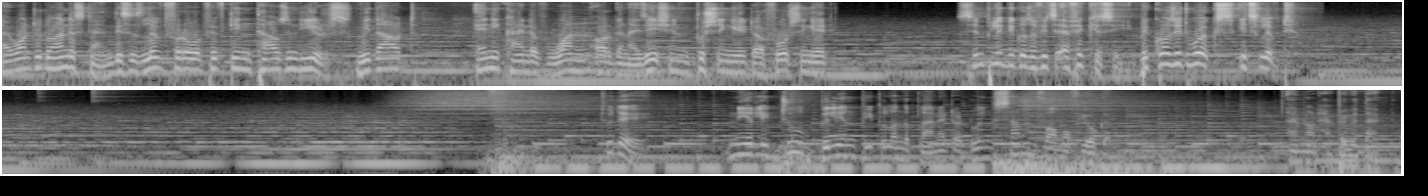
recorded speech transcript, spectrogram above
I want you to understand, this has lived for over fifteen thousand years without any kind of one organization pushing it or forcing it, simply because of its efficacy, because it works, it's lived. Today, nearly two billion people on the planet are doing some form of yoga. I'm not happy with that.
